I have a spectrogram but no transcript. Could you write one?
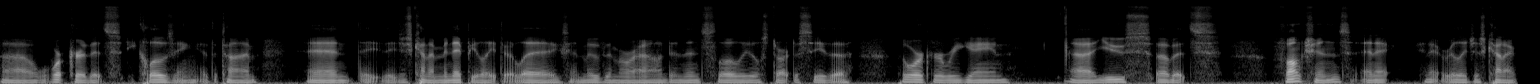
uh, worker that's closing at the time and they, they just kind of manipulate their legs and move them around and then slowly you'll start to see the, the worker regain uh, use of its functions and it and it really just kind of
